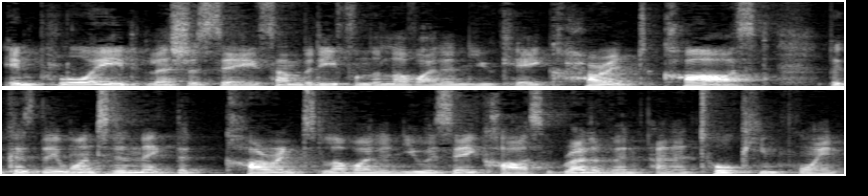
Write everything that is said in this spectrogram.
employed, let's just say, somebody from the Love Island UK current cast because they wanted to make the current Love Island USA cast relevant and a talking point,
